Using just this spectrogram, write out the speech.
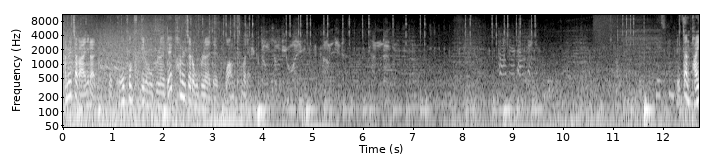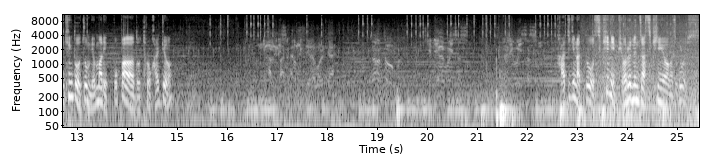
파멸자가 아니라 뭐 공포 극기라고 불러야 돼? 파멸자라고 불러야 돼? 뭐 아무튼 베스핀 일단 바이킹도 좀 몇 마리 뽑아 놓도록 할게요 가뜩이나 또 스킨이 벼르는 자 스킨이어가지고 씨.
